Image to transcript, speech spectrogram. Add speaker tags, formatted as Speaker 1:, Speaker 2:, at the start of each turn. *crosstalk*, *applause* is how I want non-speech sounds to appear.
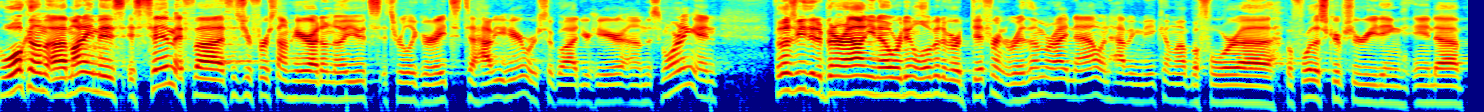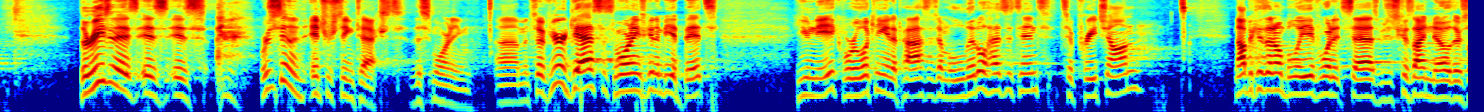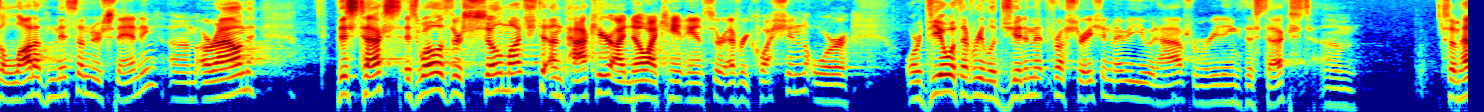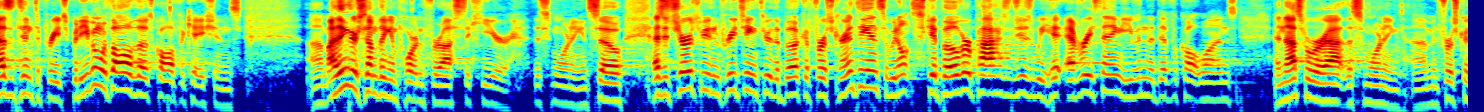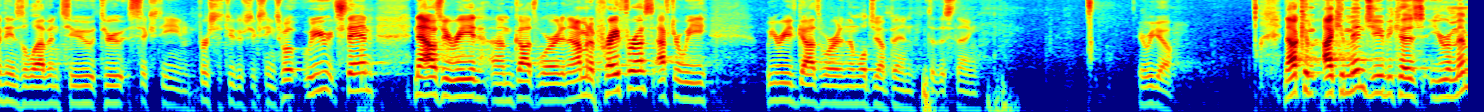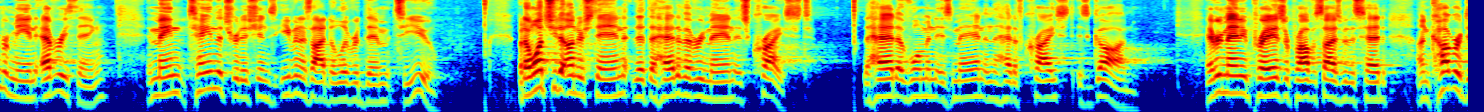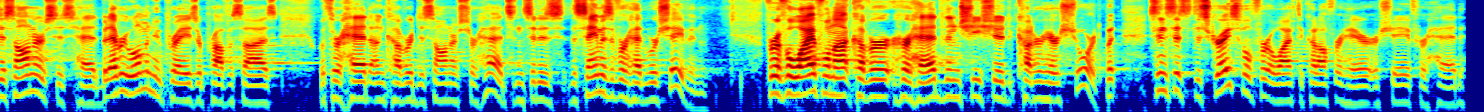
Speaker 1: welcome. Uh, my name is, is Tim. If, uh, if this is your first time here, I don't know you. It's, it's really great to have you here. We're so glad you're here um, this morning. And for those of you that have been around, you know we're doing a little bit of a different rhythm right now and having me come up before, uh, before the scripture reading. And uh, the reason is, is, is *clears throat* we're just in an interesting text this morning. Um, and so if you're a guest, this morning is going to be a bit unique. We're looking at a passage I'm a little hesitant to preach on. Not because I don't believe what it says, but just because I know there's a lot of misunderstanding um, around this text, as well as there's so much to unpack here. I know I can't answer every question or, or deal with every legitimate frustration maybe you would have from reading this text. Um, so I'm hesitant to preach, but even with all of those qualifications, um, I think there's something important for us to hear this morning. And so, as a church, we've been preaching through the book of 1 Corinthians, so we don't skip over passages. We hit everything, even the difficult ones. And that's where we're at this morning um, in 1 Corinthians 11, 2 through 16, verses 2 through 16. So, we stand now as we read um, God's word, and then I'm going to pray for us after we, we read God's word, and then we'll jump into this thing. Here we go. Now, I commend you because you remember me in everything and maintain the traditions even as I delivered them to you. But I want you to understand that the head of every man is Christ. The head of woman is man, and the head of Christ is God. Every man who prays or prophesies with his head uncovered dishonors his head, but every woman who prays or prophesies with her head uncovered dishonors her head, since it is the same as if her head were shaven. For if a wife will not cover her head, then she should cut her hair short. But since it's disgraceful for a wife to cut off her hair or shave her head,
